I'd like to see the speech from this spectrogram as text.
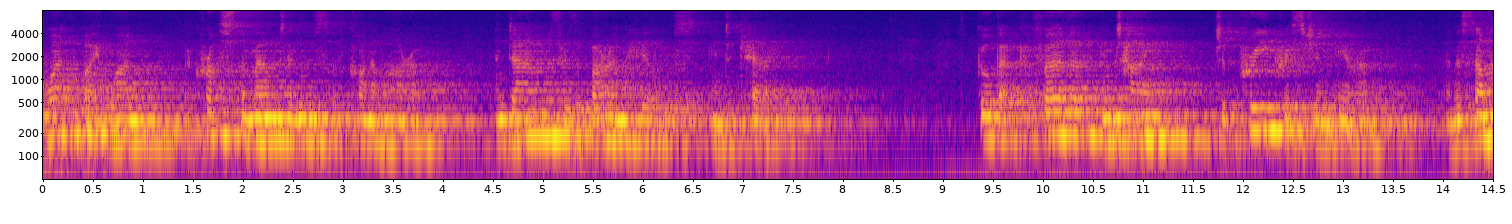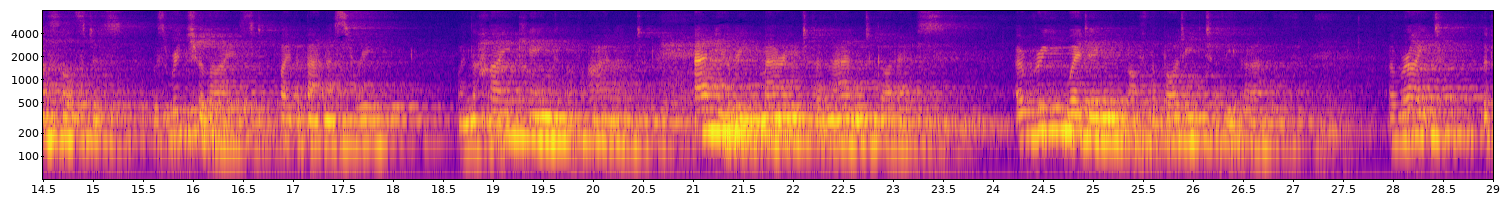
one by one across the mountains of Connemara and down through the Burren Hills into Kerry. Go back further in time to the pre-Christian era, and the summer solstice was ritualized by the Banais Rí, when the High King of Ireland annually married the land goddess, a re-wedding of the body to the earth, a rite that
